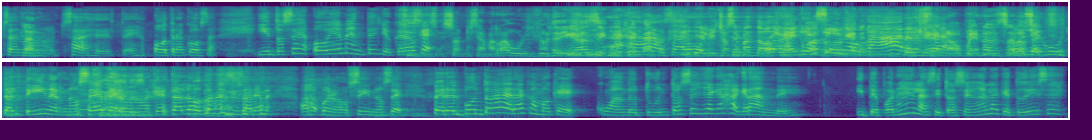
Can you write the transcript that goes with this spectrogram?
O sea, no, Claro. ¿sabes? Este, es otra cosa. Y entonces, obviamente, yo creo que... Se, se- llama Raúl, no le digas así. Ajá, o sea, y el bicho se mandaba de alguien sin porque- hogar, o sea, no, bueno, eso o no le sé. gusta el tiner, no sé, pero no es que está loco necesariamente. Ajá, bueno, sí, no sé. Pero el punto era como que cuando tú entonces llegas a grande y te pones en la situación en la que tú dices,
